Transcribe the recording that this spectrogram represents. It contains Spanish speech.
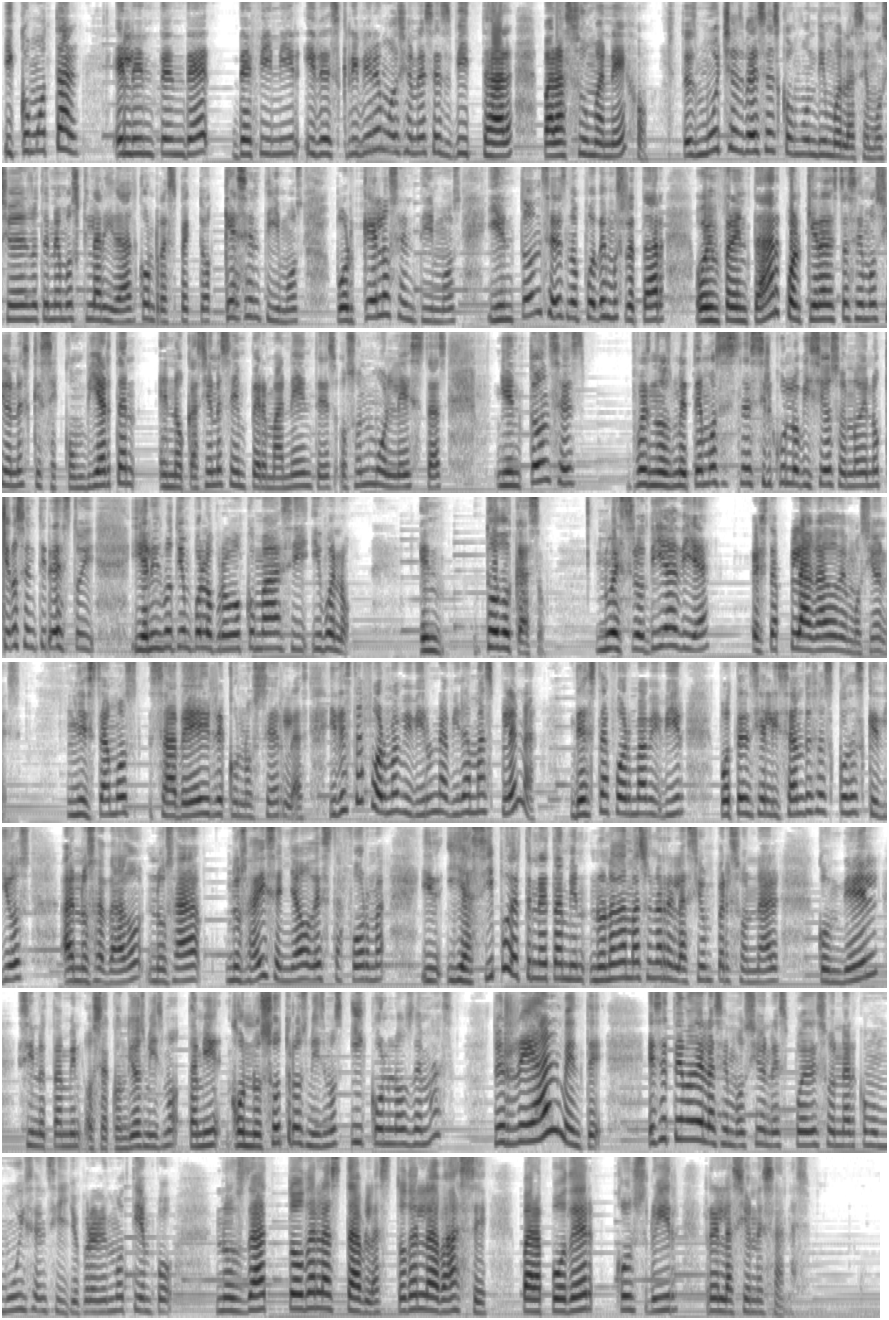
Y como tal, el entender, definir y describir emociones es vital para su manejo. Entonces muchas veces confundimos las emociones, no tenemos claridad con respecto a qué sentimos, por qué lo sentimos y entonces no podemos tratar o enfrentar cualquiera de estas emociones que se convierten en ocasiones en permanentes o son molestas y entonces pues nos metemos en ese círculo vicioso, ¿no? De no quiero sentir esto y, al mismo tiempo lo provoco más y, y bueno, en todo caso, nuestro día a día está plagado de emociones. Necesitamos saber y reconocerlas y de esta forma vivir una vida más plena. De esta forma vivir potencializando esas cosas que Dios nos ha dado, nos ha, nos ha diseñado de esta forma y, y, así poder tener también no nada más una relación personal con Él, sino también, o sea, con Dios mismo, también con nosotros mismos y con los demás. Entonces realmente ese tema de las emociones puede sonar como muy sencillo, pero al mismo tiempo nos da todas las tablas, toda la base para poder construir relaciones sanas.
